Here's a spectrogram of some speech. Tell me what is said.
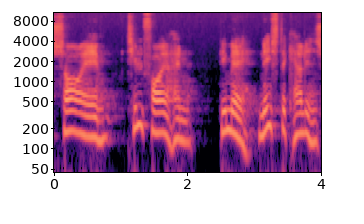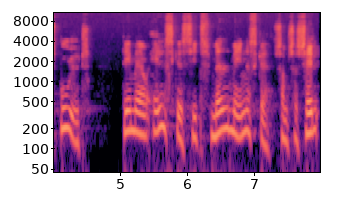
så øh, tilføjer han det med næste kærlighedsbudet, det med at elske sit medmenneske som sig selv.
